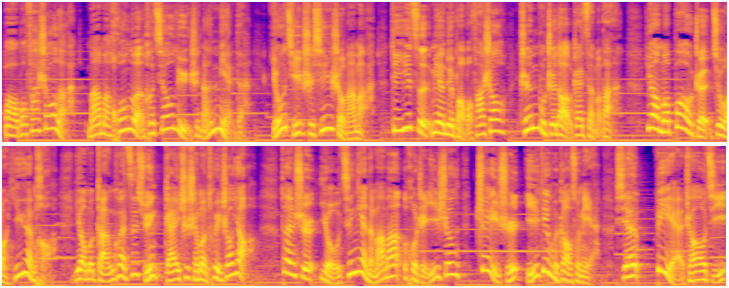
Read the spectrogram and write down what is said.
宝宝发烧了，妈妈慌乱和焦虑是难免的，尤其是新手妈妈，第一次面对宝宝发烧，真不知道该怎么办，要么抱着就往医院跑，要么赶快咨询该吃什么退烧药。但是有经验的妈妈或者医生，这时一定会告诉你，先别着急。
